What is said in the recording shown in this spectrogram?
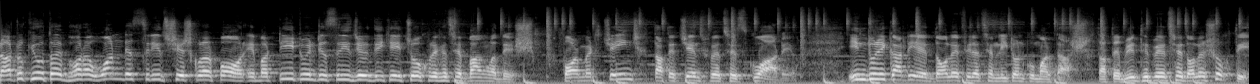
নাটকীয়তায় ভরা one day series শেষ করার পর এবার টি টোয়েন্টি সিরিজের দিকেই চোখ রেখেছে বাংলাদেশ। ফরম্যাট চেঞ্জ তাতে চেঞ্জ হয়েছে স্কোয়াডে ইঞ্জুরি কাটিয়ে দলে ফিরেছেন লিটন কুমার দাস। তাতে বৃদ্ধি পেয়েছে দলের শক্তি।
